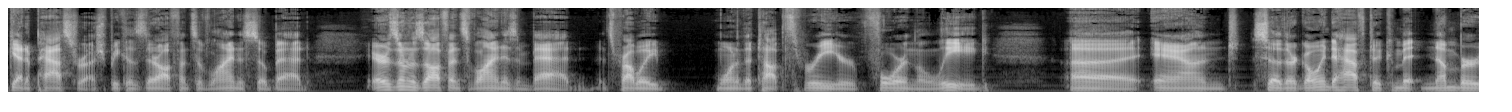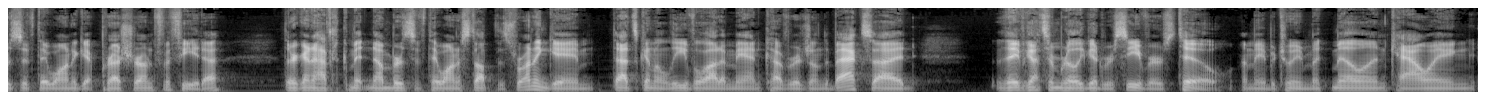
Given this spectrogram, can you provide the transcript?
get a pass rush because their offensive line is so bad. Arizona's offensive line isn't bad. It's probably one of the top three or four in the league. Uh, and so they're going to have to commit numbers if they want to get pressure on Fifita. They're going to have to commit numbers if they want to stop this running game. That's going to leave a lot of man coverage on the backside. They've got some really good receivers too. I mean, between McMillan, Cowing,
